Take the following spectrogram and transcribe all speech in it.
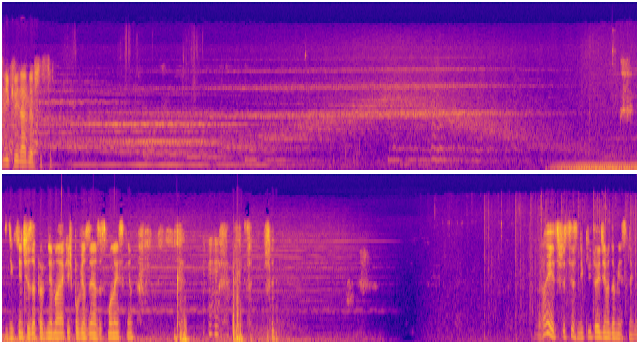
Znikli nagle wszyscy. Zniknięcie zapewne ma jakieś powiązania ze Smoleńskiem. No nic, wszyscy znikli, to idziemy do mięsnego.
